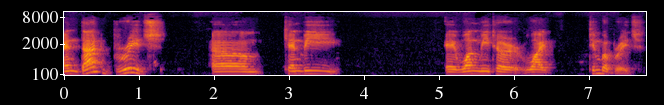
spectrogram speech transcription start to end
And that bridge um, can be a one meter wide timber bridge,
